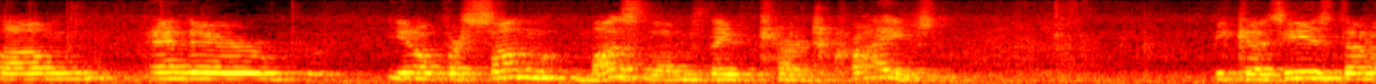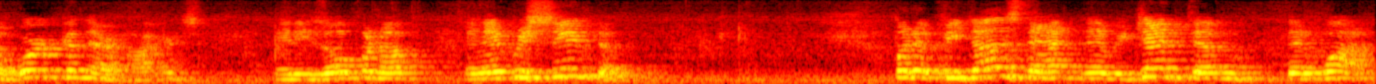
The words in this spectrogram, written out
Um, and they're, you know, for some Muslims, they've turned to Christ because he has done a work in their hearts and he's opened up and they've received him. But if he does that and they reject him, then what?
